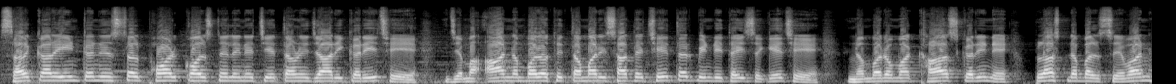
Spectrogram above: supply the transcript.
સરકારે ઇન્ટરનેશનલ ફ્રોડ કોલ્સને લઈને ચેતવણી જારી કરી છે, જેમાં આ નંબરોથી તમારી સાથે છેતરપિંડી થઈ શકે છે. નંબરોમાં ખાસ કરીને plus double seven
